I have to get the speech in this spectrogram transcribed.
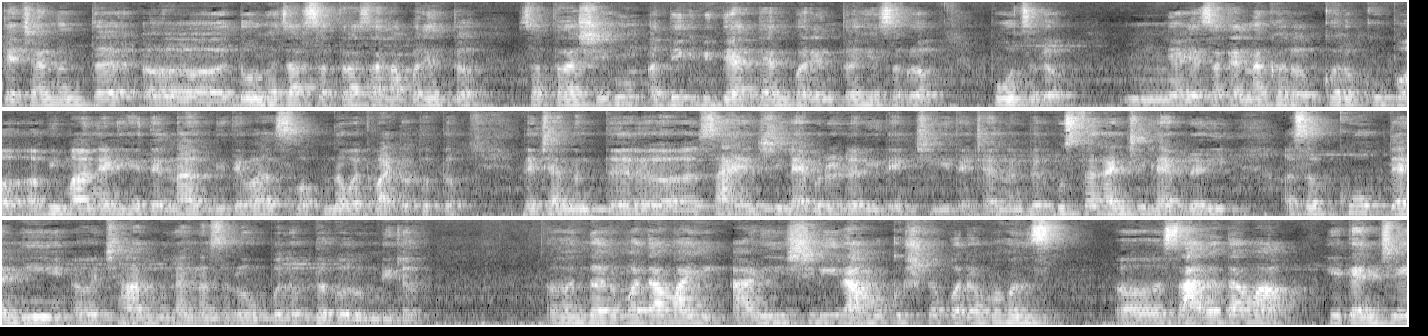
त्याच्यानंतर दोन हजार सतरा सालापर्यंत सतराशेहून अधिक विद्यार्थ्यांपर्यंत हे सगळं पोहोचलं. याचा त्यांना खरं खरं खूप अभिमान आणि हे त्यांना अगदी तेव्हा स्वप्नवत वाटत होतं. त्याच्यानंतर सायन्सची लॅबोरेटरी त्यांची त्याच्यानंतर पुस्तकांची लायब्ररी असं खूप त्यांनी छान मुलांना सगळं उपलब्ध करून दिलं. नर्मदा माई आणि श्री रामकृष्ण परमहंस सारदा मा हे त्यांचे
